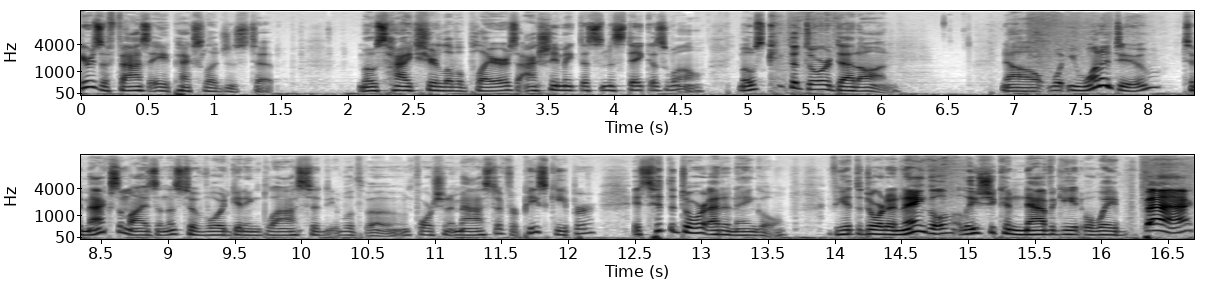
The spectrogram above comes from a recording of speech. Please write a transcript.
Here's a fast Apex Legends tip. Most high tier level players actually make this mistake as well. Most kick the door dead on. Now, what you want to do to maximize on this to avoid getting blasted with an unfortunate Mastiff or Peacekeeper is hit the door at an angle. If you hit the door at an angle, at least you can navigate away back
